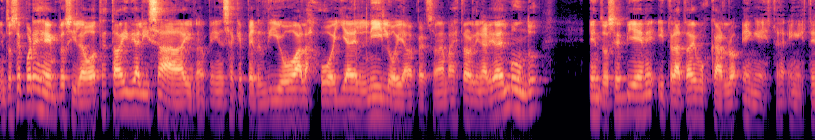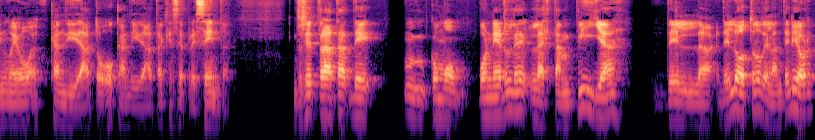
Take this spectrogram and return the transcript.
Entonces, por ejemplo, si la otra estaba idealizada y uno piensa que perdió a la joya del Nilo y a la persona más extraordinaria del mundo, entonces viene y trata de buscarlo en, esta, en este nuevo candidato o candidata que se presenta. Entonces trata de Mm, como ponerle la estampilla del, del otro, del anterior,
